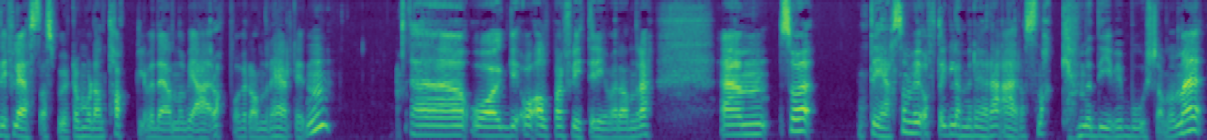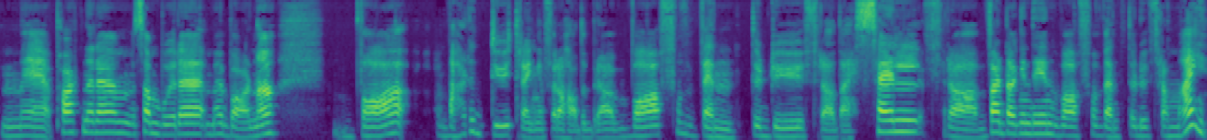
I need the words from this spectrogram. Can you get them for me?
de fleste har spurt om, hvordan takler vi det når vi er oppå hverandre hele tiden? Uh, og, og, alt bare flyter i hverandre. Så det som vi ofte glemmer å gjøre, er å snakke med de vi bor sammen med, med partnere, med samboere, med barna. Hva hva er det du trenger for å ha det bra? Hva forventer du fra deg selv, fra hverdagen din? Hva forventer du fra meg?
